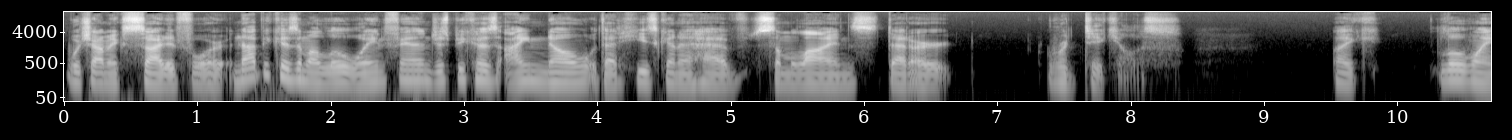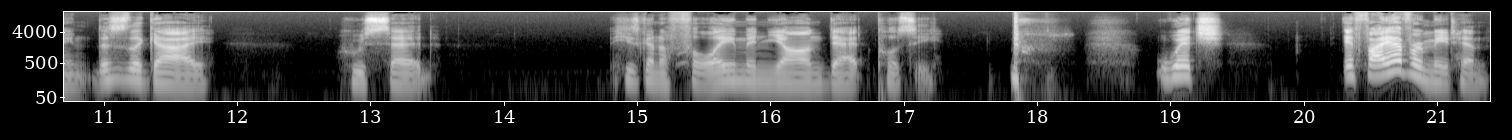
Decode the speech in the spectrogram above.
which I'm excited for. Not because I'm a Lil Wayne fan, just because I know that he's gonna have some lines that are ridiculous. Like Lil Wayne, this is the guy who said he's gonna filet mignon that pussy. which, if I ever meet him,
